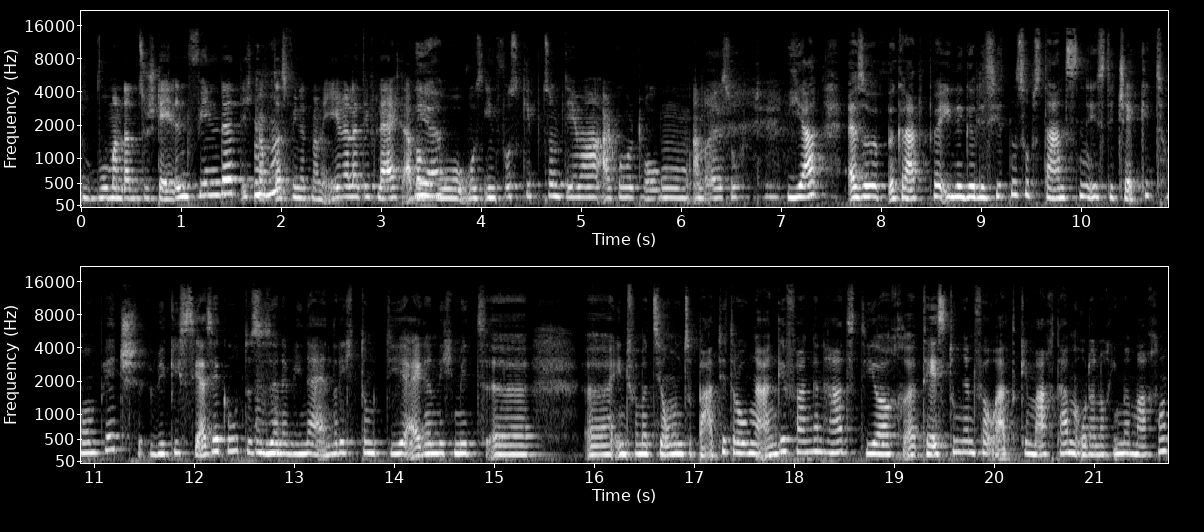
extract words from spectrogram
wo man dann zu Stellen findet. Ich glaube, mhm. das findet man eh relativ leicht, aber ja. wo es Infos gibt zum Thema Alkohol, Drogen, andere Sucht? Ja, also gerade bei illegalisierten Substanzen ist die Checkit Homepage wirklich sehr, sehr gut. Das mhm. ist eine Wiener Einrichtung, die eigentlich mit äh, äh, Informationen zu Partydrogen angefangen hat, die auch äh, Testungen vor Ort gemacht haben oder noch immer machen.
